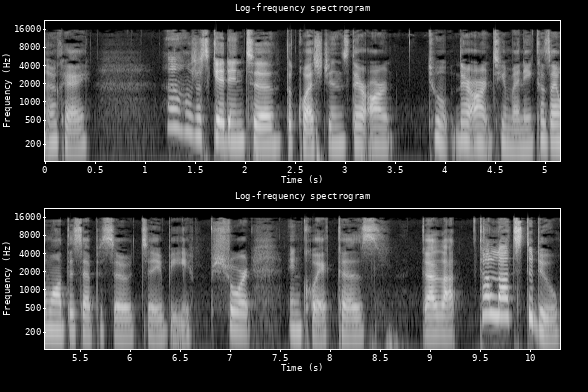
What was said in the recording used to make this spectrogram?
Okay, I'll just get into the questions. There aren't too there aren't too many because I want this episode to be short and quick because got a lot got lots to do.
